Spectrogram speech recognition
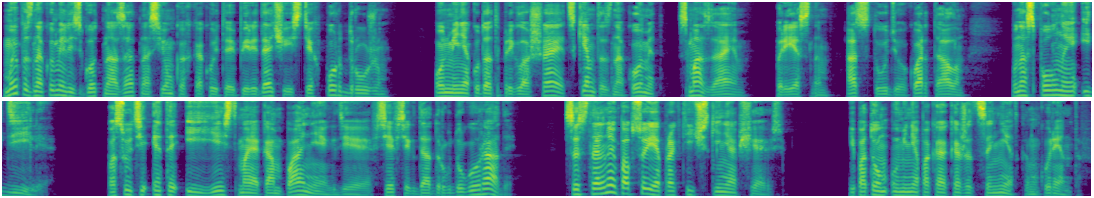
Мы познакомились год назад на съемках какой-то передачи и с тех пор дружим. Он меня куда-то приглашает, с кем-то знакомит, с Мазаем, Пресным, от студио, кварталом. У нас полная идиллия. По сути, это и есть моя компания, где все всегда друг другу рады. С остальной попсой я практически не общаюсь. И потом у меня пока, кажется, нет конкурентов.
